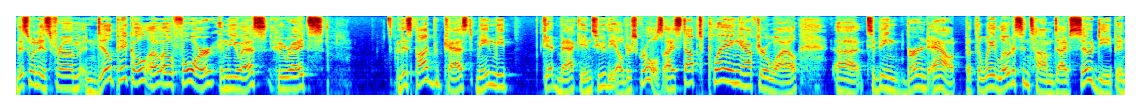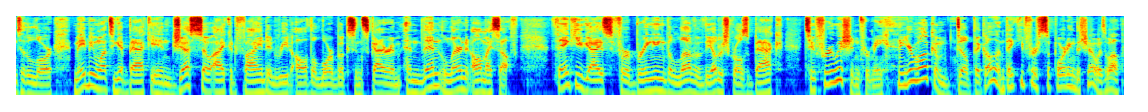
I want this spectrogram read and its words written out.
This one is from Dill Pickle 004 in the U.S. who writes, "This podcast made me." Get back into the Elder Scrolls. I stopped playing after a while uh, to being burned out, but the way Lotus and Tom dive so deep into the lore made me want to get back in just so I could find and read all the lore books in Skyrim and then learn it all myself. Thank you guys for bringing the love of the Elder Scrolls back to fruition for me. You're welcome, Dill Pickle, and thank you for supporting the show as well.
